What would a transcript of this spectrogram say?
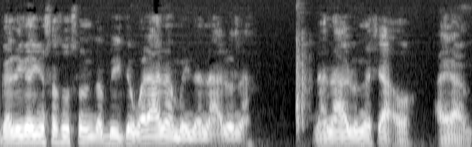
Galingan yung sa susunod na video. Wala na, may nanalo na. Nanalo na siya, oh. Ayan.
